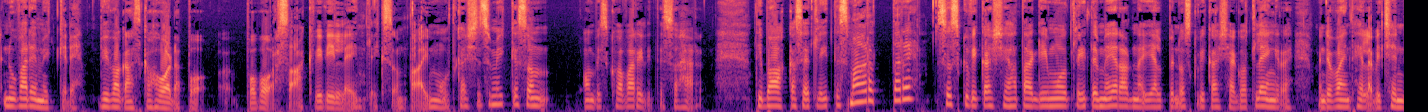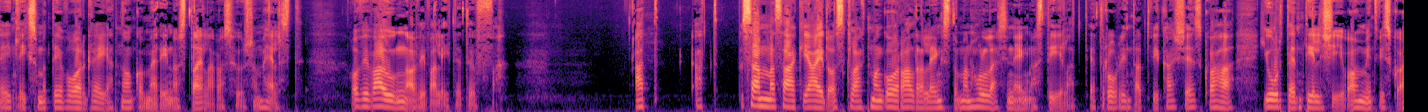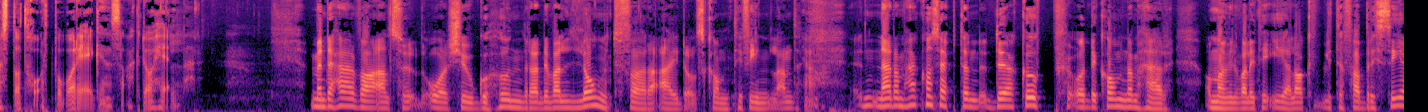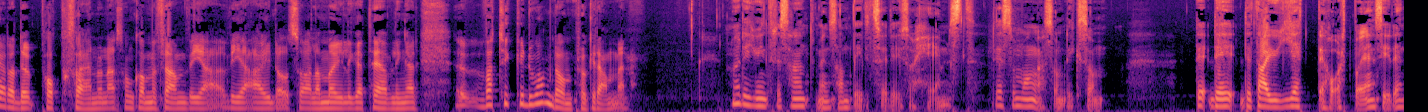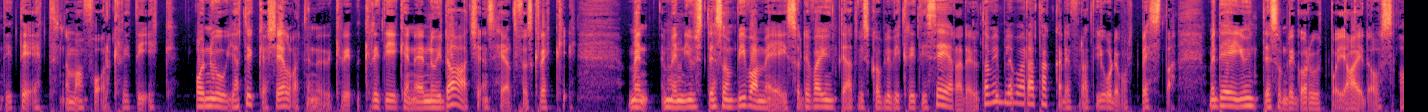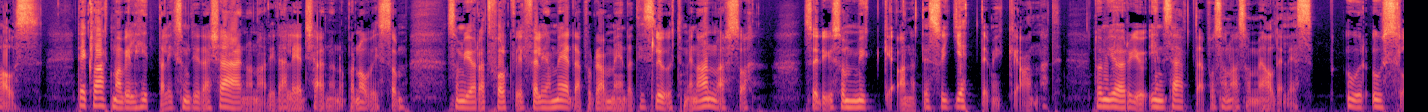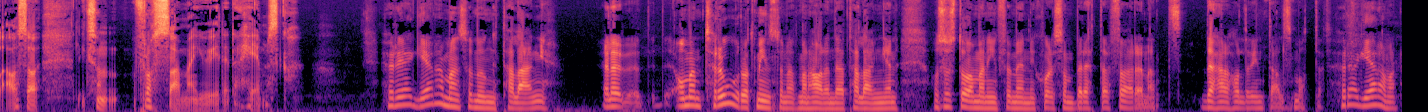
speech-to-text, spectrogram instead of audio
Nu var det mycket det. Vi var ganska hårda på, på vår sak. Vi ville inte liksom ta emot kanske så mycket som om vi skulle ha varit lite så här tillbaka sett lite smartare så skulle vi kanske ha tagit emot lite mer av den här hjälpen. Då skulle vi kanske ha gått längre. Men det var inte heller, vi kände inte liksom att det är vår grej att någon kommer in och stylar oss hur som helst. Och vi var unga och vi var lite tuffa. Att, att samma sak i Idols, klart man går allra längst och man håller sin egna stil. Att jag tror inte att vi kanske skulle ha gjort en till skiva om inte vi skulle ha stått hårt på vår egen sak då heller. Men det här var alltså år 2000, det var långt före Idols kom till Finland. Ja. När de här koncepten dök upp och det kom de här, om man vill vara lite elak, lite fabricerade popstjärnorna som kommer fram via, via Idols och alla möjliga tävlingar. Eh, vad tycker du om de programmen? Ja, det är ju intressant men samtidigt så är det ju så hemskt. Det är så många som liksom det, det, det tar ju jättehårt på ens identitet när man får kritik. Och nu, jag tycker själv att den kritiken ännu idag känns helt förskräcklig. Men, men just det som vi var med i, så det var ju inte att vi skulle bli kritiserade, utan vi blev bara tackade för att vi gjorde vårt bästa. Men det är ju inte som det går ut på i Idols alls. Det är klart man vill hitta liksom de där stjärnorna, de där ledstjärnorna på något vis som, som gör att folk vill följa med där programmet ända till slut. Men annars så, så är det ju så mycket annat, det är så jättemycket annat. De gör ju inserter på sådana som är alldeles urusla och så liksom frossar man ju i det där hemska. Hur reagerar man som ung talang? Eller om man tror åtminstone att man har den där talangen och så står man inför människor som berättar för en att det här håller inte alls måttet. Hur reagerar man?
